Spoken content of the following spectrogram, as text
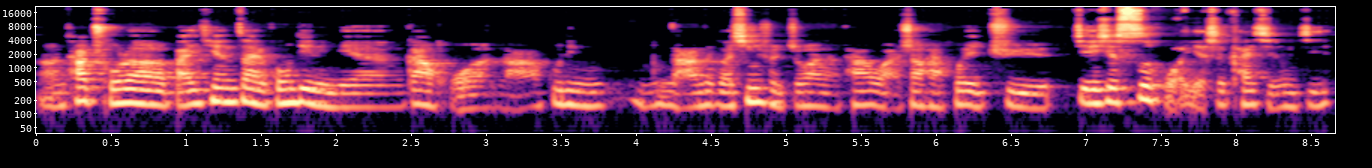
啊，他除了白天在工地里面干活拿固定拿那个薪水之外呢，他晚上还会去接一些私活，也是开起重机。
